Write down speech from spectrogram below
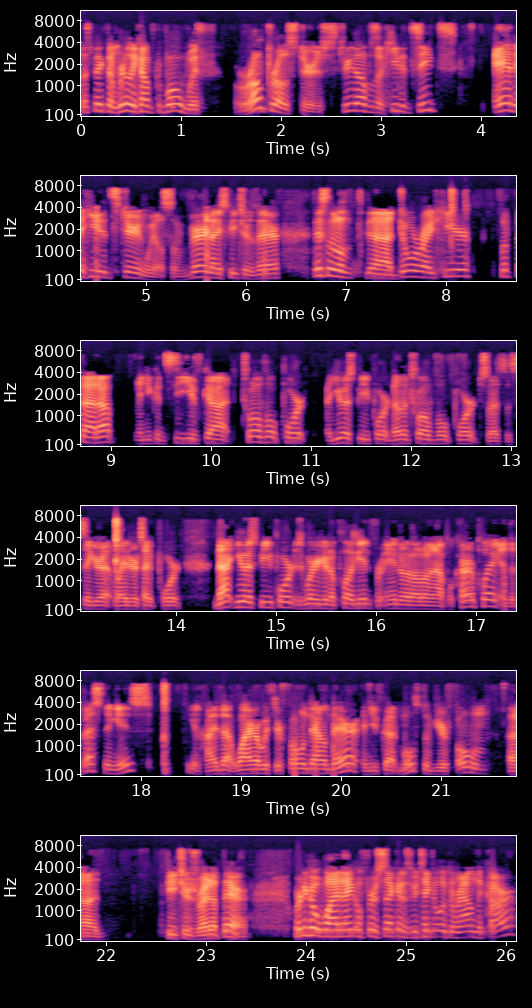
let's make them really comfortable with rump roasters, three levels of heated seats, and a heated steering wheel. So very nice features there. This little uh, door right here, flip that up, and you can see you've got 12 volt port, a USB port, another 12 volt port, so that's a cigarette lighter type port. That USB port is where you're going to plug in for Android Auto and Apple CarPlay, and the best thing is you can hide that wire with your phone down there, and you've got most of your phone uh, features right up there. We're going to go wide angle for a second as we take a look around the car.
